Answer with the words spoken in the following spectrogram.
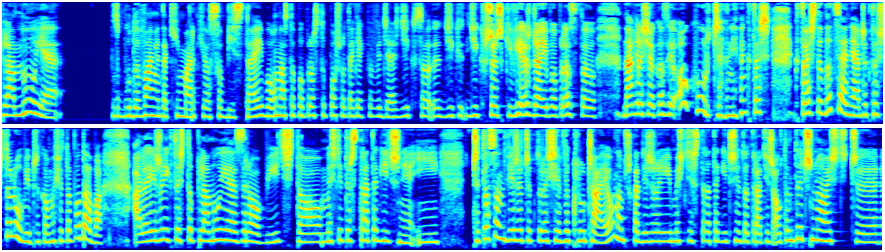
planuje zbudowanie takiej marki osobistej, bo u nas to po prostu poszło tak, jak powiedziałaś, dzik, dzik, dzik w szyszki wjeżdża i po prostu nagle się okazuje, o kurczę, nie? Ktoś, ktoś to docenia, czy ktoś to lubi, czy komu się to podoba. Ale jeżeli ktoś to planuje zrobić, to myśli też strategicznie i czy to są dwie rzeczy, które się wykluczają? Na przykład, jeżeli myślisz strategicznie, to tracisz autentyczność, czy,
